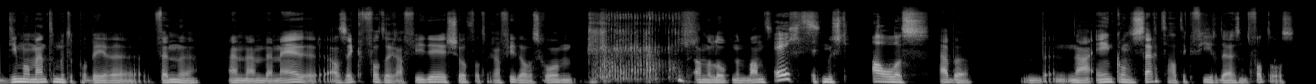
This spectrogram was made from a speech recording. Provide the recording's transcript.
Die momenten moeten proberen vinden. En, en bij mij, als ik fotografie deed, showfotografie, dat was gewoon aan de lopende band. Echt? Ik moest alles hebben. Na één concert had ik 4000 foto's.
